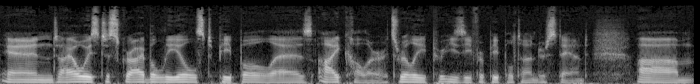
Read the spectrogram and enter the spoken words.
And I always describe alleles to people as eye color. It's really easy for people to understand. Um,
